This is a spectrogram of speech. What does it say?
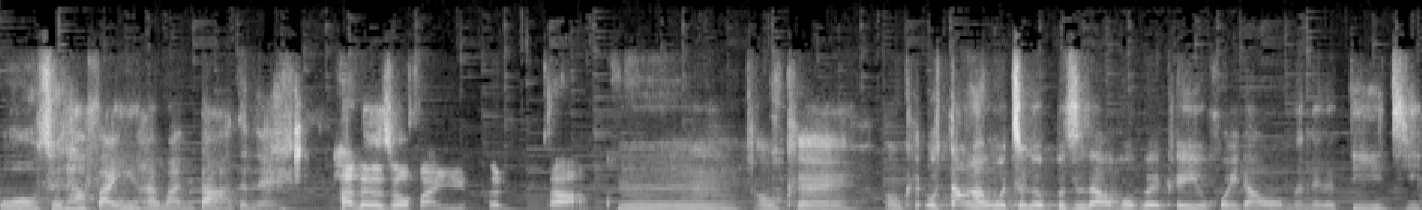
哇，所以他反应还蛮大的呢。他那个时候反应很大。嗯，OK OK，我当然我这个不知道会不会可以回到我们那个第一集，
